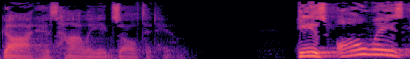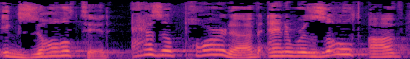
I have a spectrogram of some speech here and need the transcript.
God has highly exalted him. He is always exalted as a part of and a result of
